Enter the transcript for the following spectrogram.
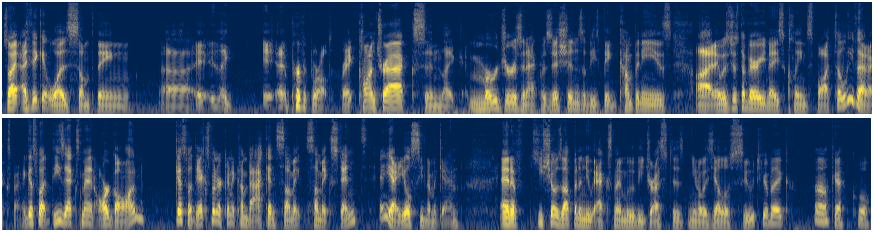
so I, I think it was something uh, it, like it, a perfect world, right? Contracts and like mergers and acquisitions of these big companies, uh, and it was just a very nice, clean spot to leave that X Men. And guess what? These X Men are gone. Guess what? The X Men are going to come back in some some extent, and yeah, you'll see them again. And if he shows up in a new X Men movie dressed as you know his yellow suit, you're like, oh, okay, cool,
